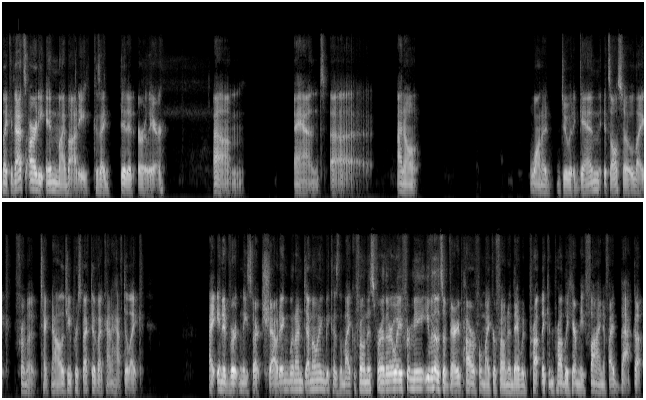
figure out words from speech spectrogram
like that's already in my body because i did it earlier. Um and uh i don't want to do it again. It's also like from a technology perspective i kind of have to like I inadvertently start shouting when I'm demoing because the microphone is further away from me, even though it's a very powerful microphone and they would pro- they can probably hear me fine if I back up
